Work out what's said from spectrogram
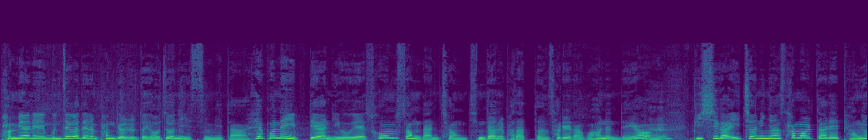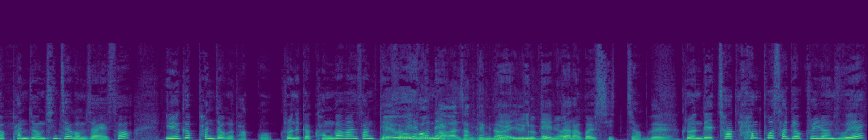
반면에 문제가 되는 판결들도 여전히 있습니다. 해군에 입대한 이후에 소음성 난청 진단을 받았던 사례라고 하는데요. 네. B 씨가 2002년 3월 달에 병역 판정 신체 검사에서 1급 판정을 받고 그러니까 건강한 상태에서 매우 해군에 건강한 상태입니다. 예, 1급이면. 입대했다라고 할 수 있죠. 네. 그런데 첫 한포 사격 훈련 후에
